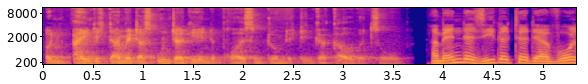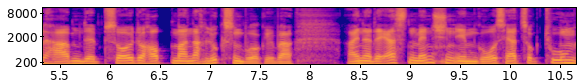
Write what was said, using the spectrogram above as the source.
und eigentlich damit das untergehende Preußentum durch den Kakao gezogen. Am Ende siedelte der wohlhabende Pseudo-Hauptmann nach Luxemburg über, einer der ersten Menschen im Großherzogtum,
